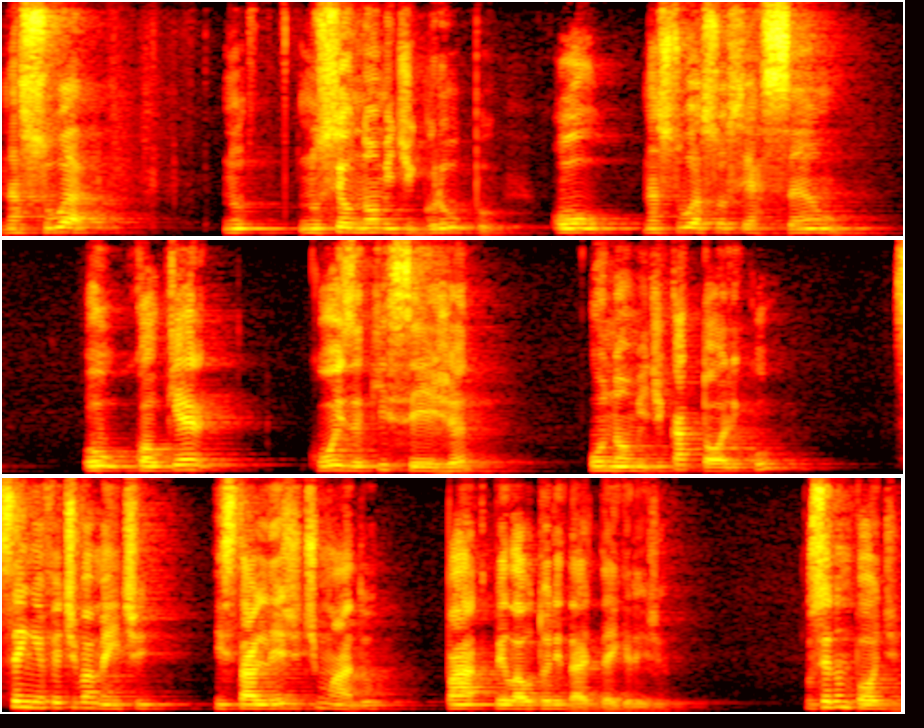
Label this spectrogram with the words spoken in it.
na sua no, no seu nome de grupo ou na sua associação ou qualquer coisa que seja o nome de católico sem efetivamente estar legitimado pela autoridade da igreja. Você não pode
